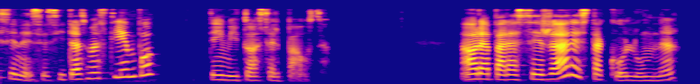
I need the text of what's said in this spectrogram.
Si necesitas más tiempo, te invito a hacer pausa. Ahora, para cerrar esta columna,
